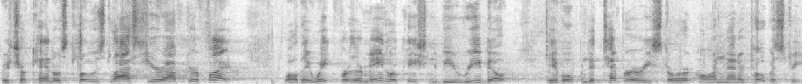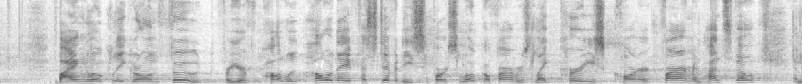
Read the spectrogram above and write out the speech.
Rich Hill Candles closed last year after a fire. While they wait for their main location to be rebuilt, they have opened a temporary store on Manitoba Street. Buying locally grown food for your holiday festivities supports local farmers like Curry's Corner Farm in Huntsville and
